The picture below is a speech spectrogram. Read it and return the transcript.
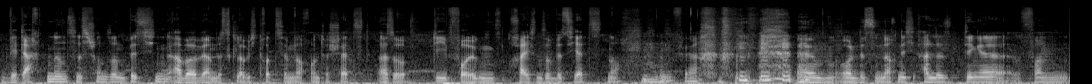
wir dachten uns das schon so ein bisschen, aber wir haben das, glaube ich, trotzdem noch unterschätzt. Also die Folgen reichen so bis jetzt noch mhm. ungefähr. ähm, und es sind noch nicht alle Dinge von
